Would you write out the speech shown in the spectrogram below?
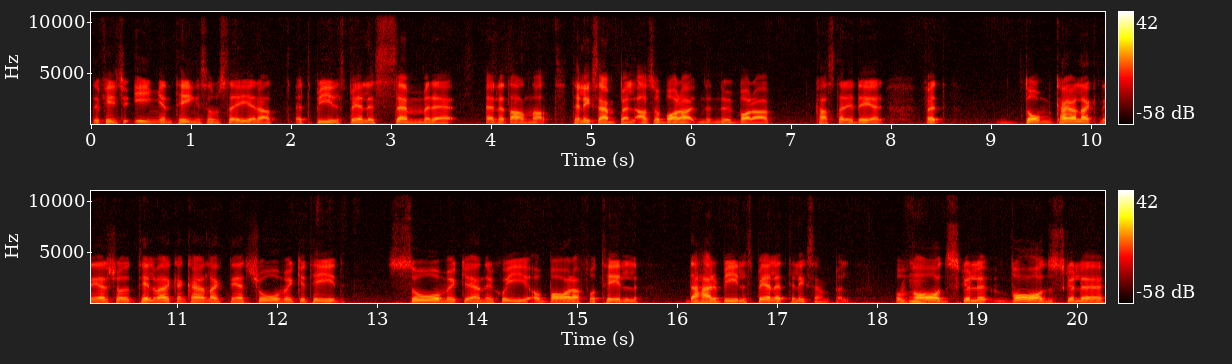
Det finns ju ingenting som säger att ett bilspel är sämre än ett annat. Till exempel, alltså bara nu bara kastar idéer. För att de kan ju ha lagt ner så Tillverkaren kan ju ha lagt ner så mycket tid Så mycket energi och bara få till Det här bilspelet till exempel. Och Mm. vad skulle Vad skulle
